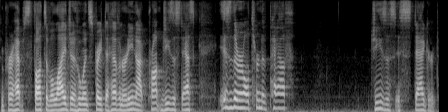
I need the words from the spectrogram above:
And perhaps thoughts of Elijah who went straight to heaven or Enoch prompt Jesus to ask, Is there an alternative path? Jesus is staggered.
